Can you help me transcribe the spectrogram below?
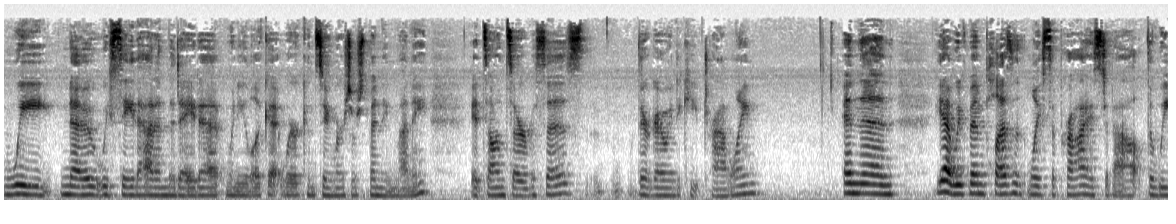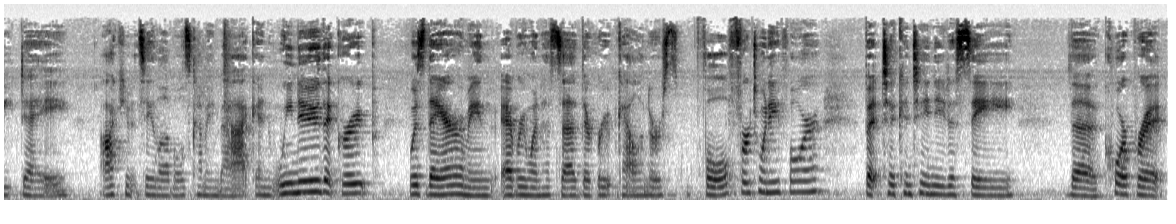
We know, we see that in the data when you look at where consumers are spending money. It's on services, they're going to keep traveling. And then, yeah, we've been pleasantly surprised about the weekday occupancy levels coming back. And we knew that group was there. I mean, everyone has said their group calendar's full for 24 but to continue to see the corporate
